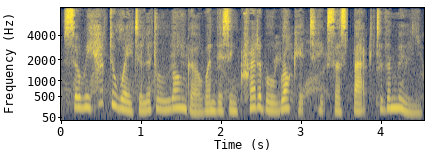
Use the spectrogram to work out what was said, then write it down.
So we have to wait a little longer when this incredible rocket takes us back to the moon.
